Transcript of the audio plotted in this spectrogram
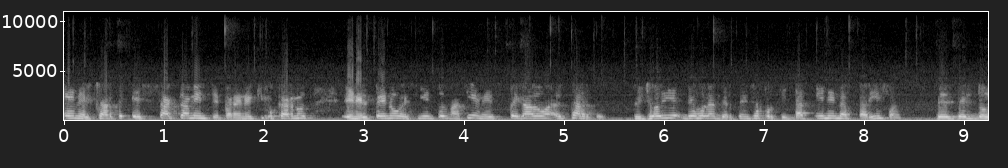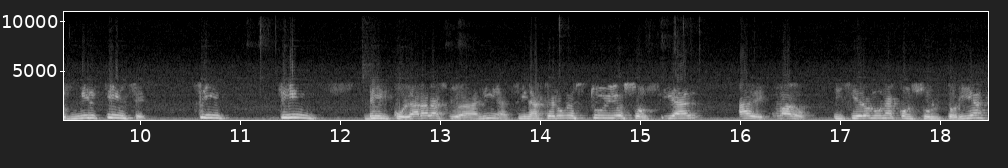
en el Charte exactamente, para no equivocarnos, en el P900 más 100, es pegado al Charte. Yo dejo la advertencia porque ya tienen las tarifas desde el 2015, sin, sin vincular a la ciudadanía sin hacer un estudio social adecuado. Hicieron una consultoría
